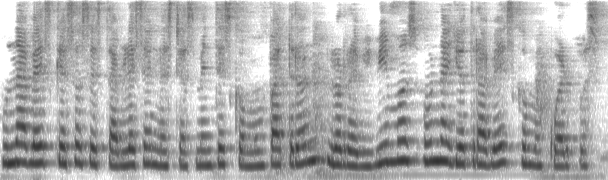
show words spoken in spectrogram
Una vez que eso se establece en nuestras mentes como un patrón, lo revivimos una y otra vez como cuerpos,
